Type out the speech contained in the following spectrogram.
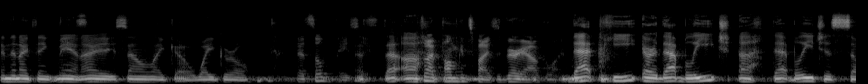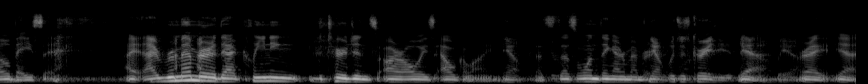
And then I think, man, I sound like a white girl. That's so basic. That's that. Uh, That's why pumpkin spice is very alkaline. that peat or that bleach. Uh, that bleach is so basic. I, I remember that cleaning detergents are always alkaline. Yeah. That's that's one thing I remember. Yeah, which is crazy to think Yeah. about. But yeah. Right. Yeah.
